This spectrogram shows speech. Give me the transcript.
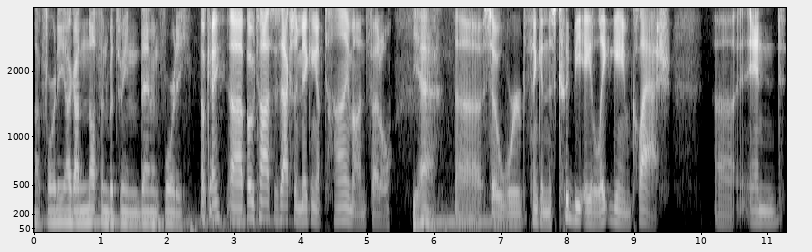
Lap 40. I got nothing between then and 40. Okay, uh, Bottas is actually making up time on Vettel, Yeah. uh, so we're thinking this could be a late game clash. Uh, and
